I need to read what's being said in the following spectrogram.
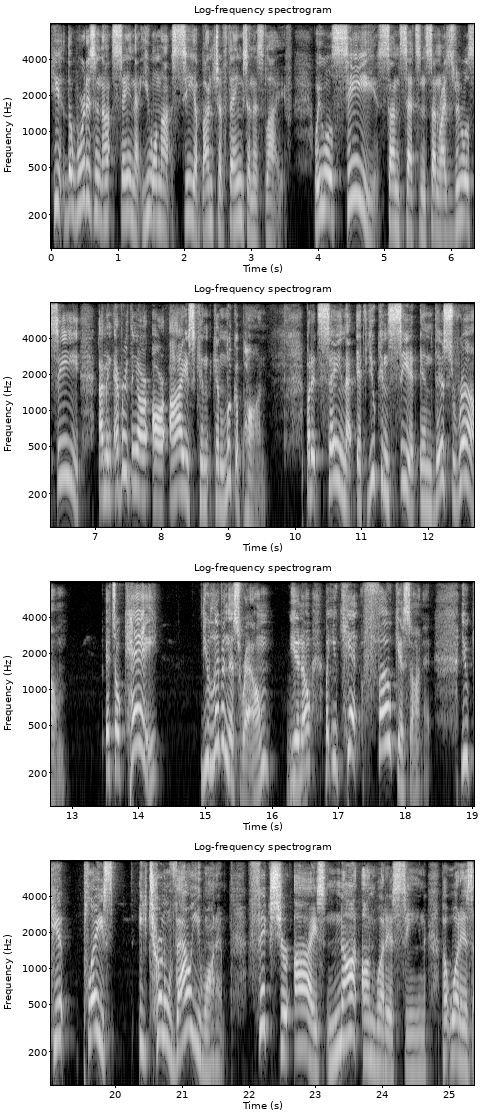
He, the word is not saying that you will not see a bunch of things in this life. We will see sunsets and sunrises. We will see, I mean, everything our, our eyes can, can look upon. But it's saying that if you can see it in this realm, it's okay. You live in this realm you mm-hmm. know, but you can't focus on it. You can't place eternal value on it. Fix your eyes not on what is seen, but what is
